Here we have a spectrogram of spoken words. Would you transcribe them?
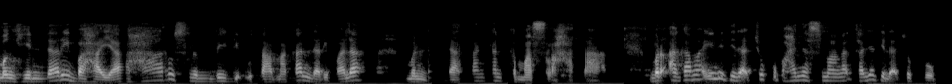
menghindari bahaya harus lebih diutamakan daripada mendatangkan kemaslahatan. Beragama ini tidak cukup hanya semangat saja tidak cukup.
